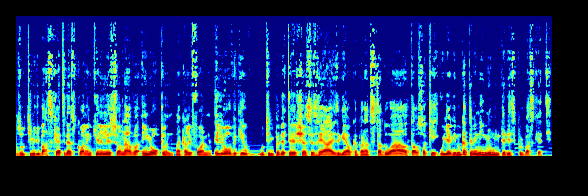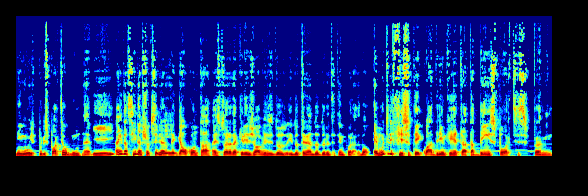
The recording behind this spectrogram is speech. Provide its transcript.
O time de basquete da escola em que ele lecionava em Oakland, na Califórnia. Ele ouve que o time poderia ter chances reais de ganhar o campeonato estadual tal, só que o Young nunca teve nenhum interesse por basquete, nenhum, por esporte algum, né? E ainda assim ele achou que seria legal contar a história daqueles jovens e do, e do treinador durante a temporada. Bom, é muito difícil ter quadrinho que retrata bem esportes para mim.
